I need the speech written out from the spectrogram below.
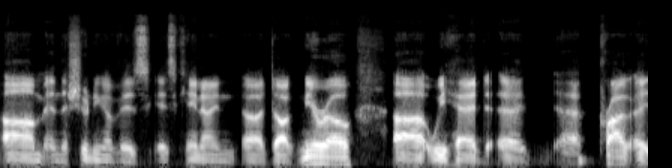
um, and the shooting of his his canine uh, dog Nero. Uh, we had uh, uh, uh,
